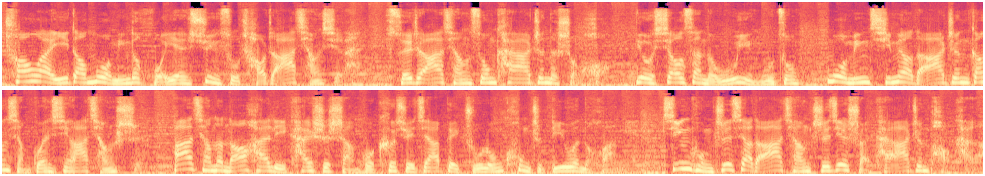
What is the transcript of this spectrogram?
窗外一道莫名的火焰迅速朝着阿强袭来。随着阿强松开阿珍的手后，又消散得无影无踪。莫名其妙的阿珍刚想关心阿强时，阿强的脑海里开始闪过科学家被烛龙控制逼问的画面。惊恐之下的阿强直接甩开阿珍跑开了。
